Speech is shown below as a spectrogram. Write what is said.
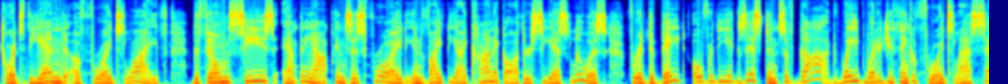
towards the end of Freud's life. The film sees Anthony Hopkins as Freud invite the iconic author C.S. Lewis for a debate over the existence of God. Wade, what did you think of Freud's Last Session?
